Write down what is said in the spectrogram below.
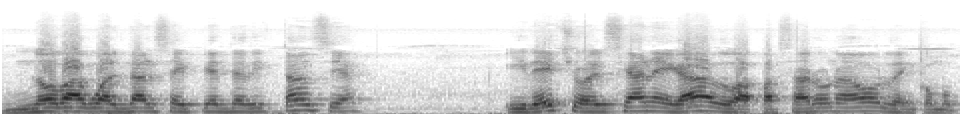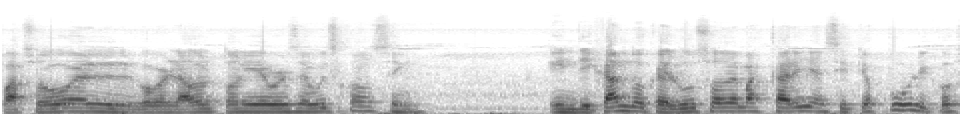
no va a guardar seis pies de distancia y de hecho él se ha negado a pasar una orden como pasó el gobernador Tony Evers de Wisconsin, indicando que el uso de mascarilla en sitios públicos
